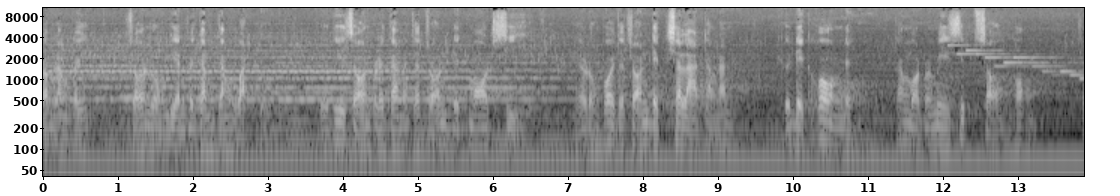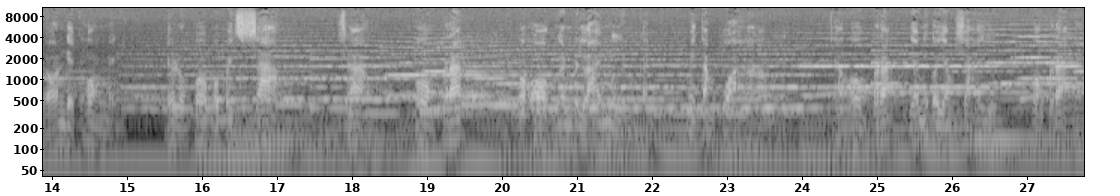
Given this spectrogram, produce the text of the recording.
กำลังไปสอนโรงเรียนประจำจังหวัดอยู่ หรือที่สอนประจำมันจะสอนเด็กม .4 แล้วหลวงพ่อจะสอนเด็กฉลาดทั้งนั้น คือเด็กห้องหนึ่งทั้งหมดมันมี 12 ห้อง สอนเด็กห้องหนึ่งแล้วหลวงพ่อก็ไปสร้างสร้างห้องพระก็ออกเงินเป็นหลายหมื่นกัน ไม่ต่ำกว่าห้าหมื่นสร้างห้องพระเดี๋ยวนี้ก็ยังใช้อยู่ห้องพระนั่น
